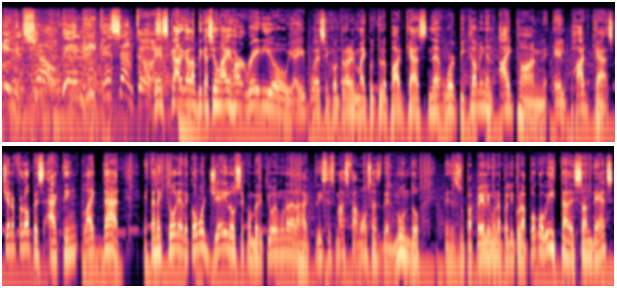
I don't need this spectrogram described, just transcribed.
en el show de Enrique Santos. Descarga la aplicación iHeartRadio y ahí puedes encontrar el My Cultura Podcast Network Becoming an Icon, el podcast. Jennifer Lopez Acting Like That. Esta es la historia de cómo J-Lo se convirtió en una de las actrices más famosas del mundo, desde su papel en una película poco vista de Sundance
